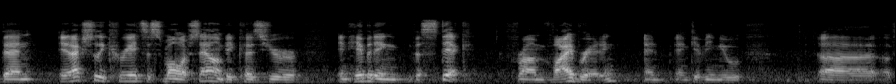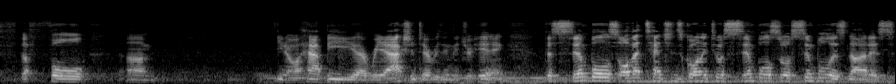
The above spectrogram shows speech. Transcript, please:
then it actually creates a smaller sound because you're inhibiting the stick from vibrating and, and giving you uh, a, a, full, um, you know, happy uh, reaction to everything that you're hitting. The cymbals, all that tension's going into a cymbal, so a cymbal is not as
